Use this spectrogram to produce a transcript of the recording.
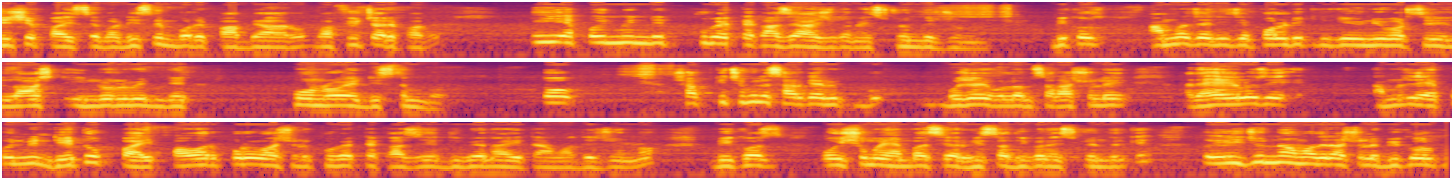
শেষে পাইছে বা ডিসেম্বরে পাবে আরও বা ফিউচারে পাবে, এই অ্যাপয়েন্টমেন্ট ডেট খুব একটা কাজে আসবে না স্টুডেন্টদের জন্য। বিকজ আমরা জানি যে পলিটেকনিক ইউনিভার্সিটির লাস্ট এনরোলমেন্ট ডেট পনেরোই ডিসেম্বর তো সব কিছু মিলে স্যারকে আমি বোঝাই বললাম, স্যার আসলে দেখা গেলো যে আমরা যে অ্যাপয়েন্টমেন্ট ডেটও পাই, পাওয়ার পরেও আসলে খুব একটা কাজে দিবে না এটা আমাদের জন্য। বিকজ ওই সময় অ্যাম্বাসি আর ভিসা দিবে না স্টুডেন্টদেরকে তো এই জন্য আমাদের আসলে বিকল্প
